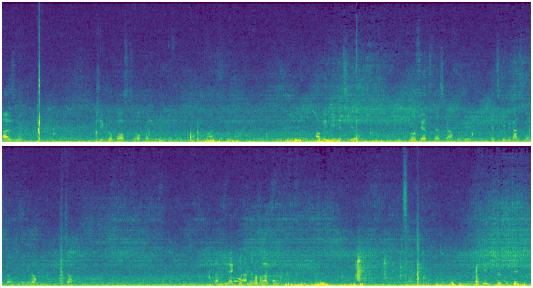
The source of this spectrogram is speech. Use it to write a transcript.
Also, Chico brauchst du auch was Aber wir gehen jetzt hier, du hast jetzt das gehabt, okay? Jetzt gehen wir ganz runter. Genau. Zack. Dann direkt die andere Seite. Zehn Stück, okay?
